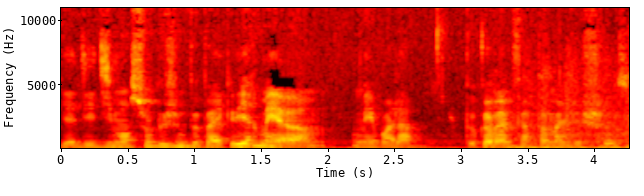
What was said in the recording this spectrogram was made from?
il y a des dimensions que je ne peux pas accueillir, mais, euh, mais voilà, je peux quand même faire pas mal de choses.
